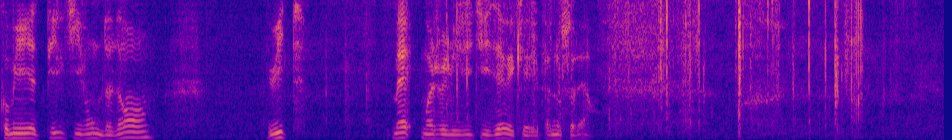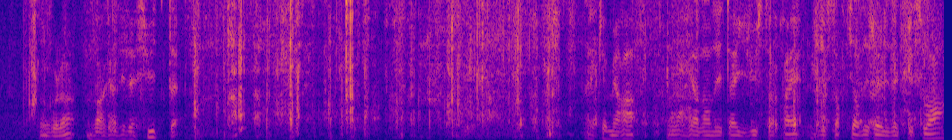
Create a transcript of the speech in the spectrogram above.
Combien il y a de piles qui vont dedans 8. Mais moi je vais les utiliser avec les panneaux solaires. Donc voilà, on va regarder la suite. La caméra, on la regarde en détail juste après. Je vais sortir déjà les accessoires.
